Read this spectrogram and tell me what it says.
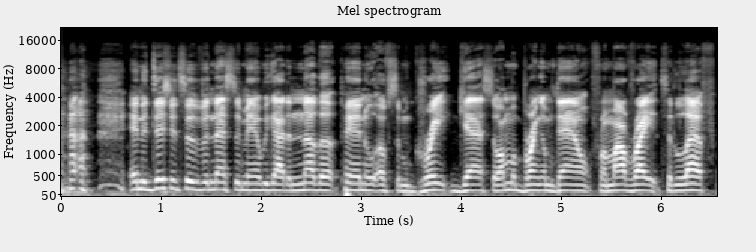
In addition to Vanessa, man, we got another panel of some great guests. So I'm gonna bring them down from my right to the left.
